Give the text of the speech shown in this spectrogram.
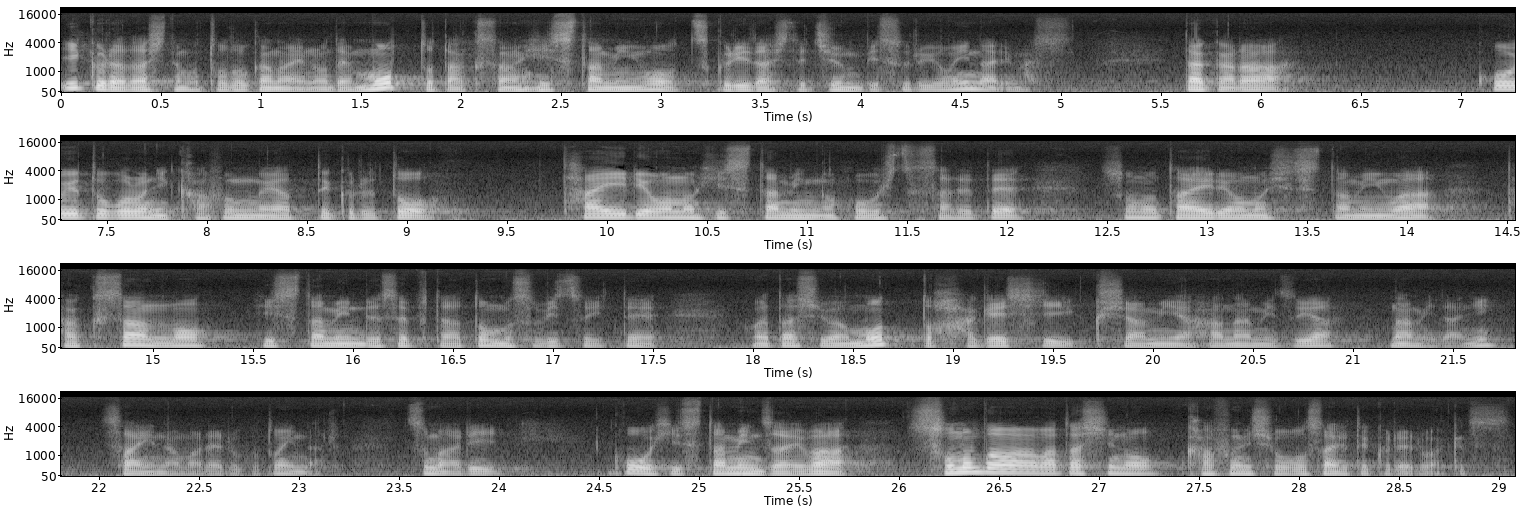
いくら出しても届かないのでもっとたくさんヒスタミンを作り出して準備するようになります。だからこういうところに花粉がやってくると大量のヒスタミンが放出されてその大量のヒスタミンはたくさんのヒスタミンレセプターと結びついて私はもっと激しいくしゃみや鼻水や涙に苛まれることになる。つまり抗ヒスタミン剤はその場は私の花粉症を抑えてくれるわけです。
